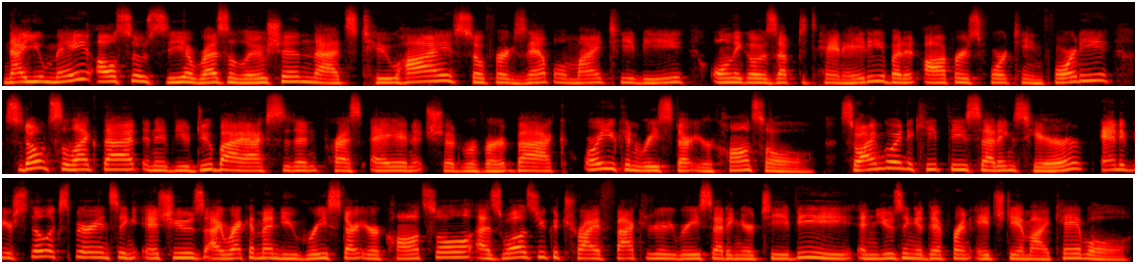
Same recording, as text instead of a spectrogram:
Now you may also see a resolution that's too high. So for example, my TV only goes up to 1080, but it offers 1440. So don't select that. And if you do by accident, press A and it should revert back, or you can restart your console. So I'm going to keep these settings here. And if you're still experiencing issues, I recommend you restart your console, as well as you could try factory resetting your TV and using a different HDMI cable.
